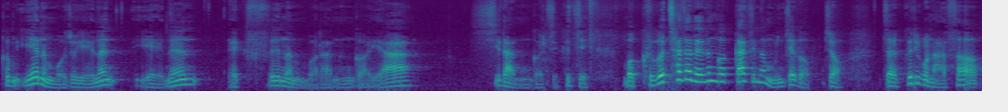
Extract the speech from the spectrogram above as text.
그럼 얘는 뭐죠? 얘는 얘는 x는 뭐라는 거야? c라는 거지. 그치? 뭐 그거 찾아내는 것까지는 문제가 없죠. 자, 그리고 나서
